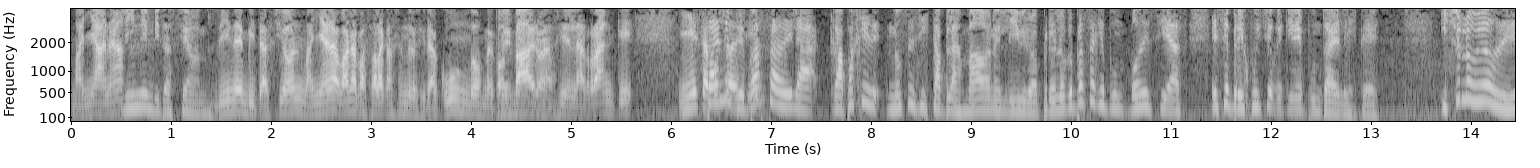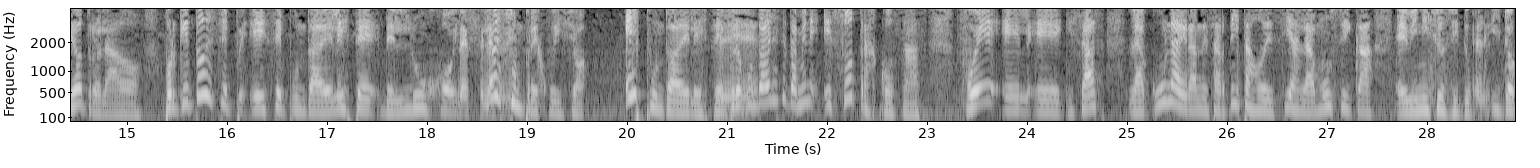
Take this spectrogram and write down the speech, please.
mañana. linda invitación. Linda invitación. Mañana van a pasar la canción de los iracundos, me contaron Tremendo. así en el arranque. Y esa ¿Sabes cosa lo que decir- pasa de la... Capaz que, no sé si está plasmado en el libro, pero lo que pasa es que vos decías, ese prejuicio que tiene Punta del Este. Y yo lo veo desde otro lado, porque todo ese, ese Punta del Este del lujo y- De no es un prejuicio. Es Punta del Este, Sí. pero Punta del Este también es otras cosas. Fue el eh, quizás la cuna de grandes artistas, vos decías la música, eh, Vinicius y, y de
